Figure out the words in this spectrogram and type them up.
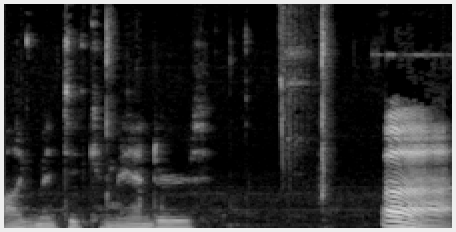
Augmented commanders. Uh,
